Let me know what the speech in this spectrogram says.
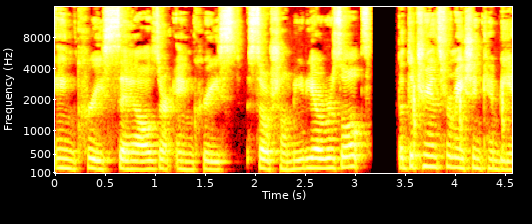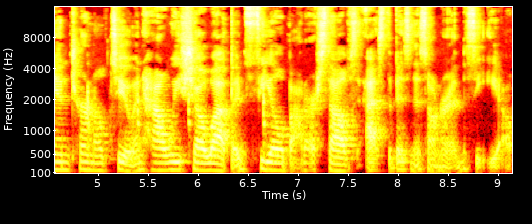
increased sales or increased social media results. But the transformation can be internal too, and how we show up and feel about ourselves as the business owner and the CEO.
